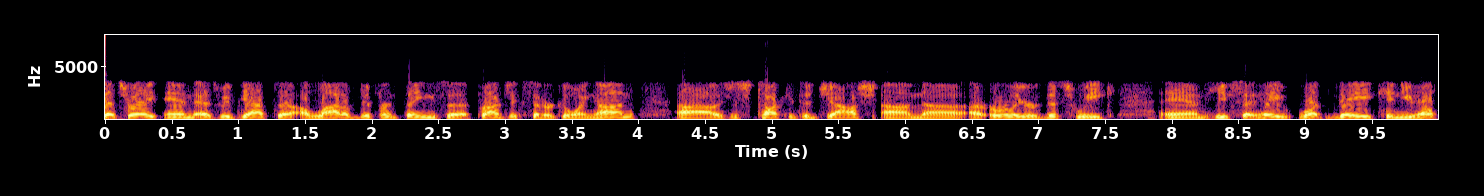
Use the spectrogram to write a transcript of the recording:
That's right. And as we've got uh, a lot of different things, uh, projects that are going on, uh, I was just talking to Josh on uh, uh, earlier this week, and he said, "Hey, what day can you help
